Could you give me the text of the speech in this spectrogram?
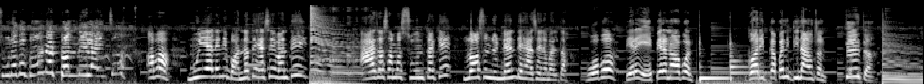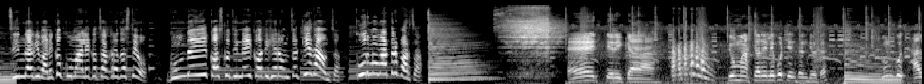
सुनको गहना टन्नै लाइन्छ। अब मुयाले नि भन्न त यसै भन्थे। आजसम्म सुन त के लसुन झुन्ड्या नि देखाएको छैन मैले त। हो बो धेरै हेपेर नबोल। गरिबका पनि दिन आउँछन्। त्यही त। जिन्दगी भनेको कुमालेको चक्र जस्तै हो। घुम्दै कसको जिन्दगी कतिखेर हुन्छ के थाहा हुन्छ? कुर्नु मात्र पर्छ। ए तेरिका। त्यो मास्टरले पो टेन्सन दियो त। सुनको थाल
